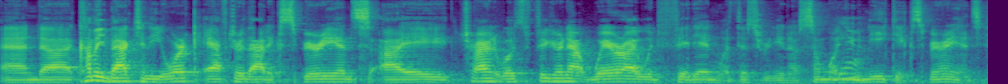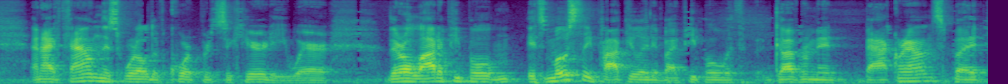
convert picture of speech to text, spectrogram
And uh, coming back to New York after that experience, I tried was figuring out where I would fit in with this, you know, somewhat Yeah. unique experience. And I found this world of corporate security where there are a lot of people. It's mostly populated by people with government backgrounds, but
